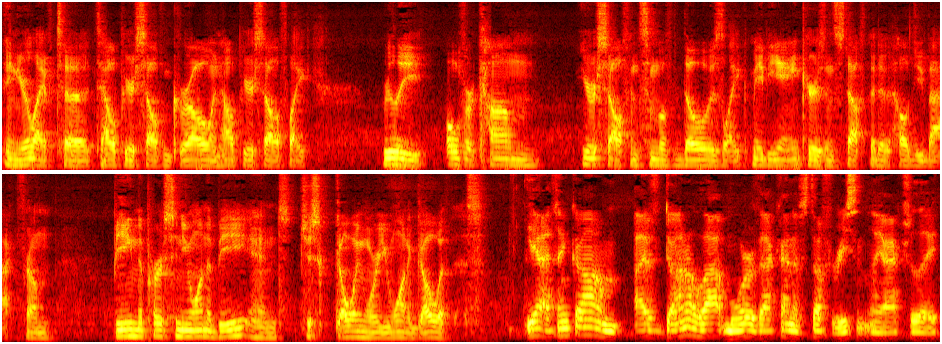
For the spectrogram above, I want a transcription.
in your life to, to help yourself grow and help yourself like really overcome yourself and some of those like maybe anchors and stuff that have held you back from being the person you want to be and just going where you want to go with this? Yeah, I think um, I've done a lot more of that kind of stuff recently, actually.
